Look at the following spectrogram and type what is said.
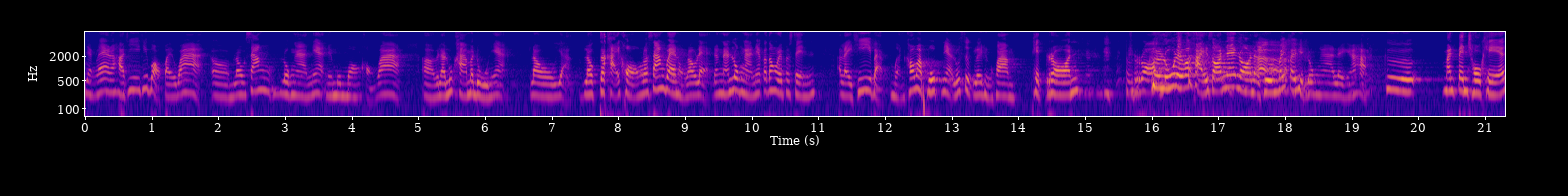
อย่างแรกนะคะที่ที่บอกไปว่าเอ่อเราสร้างโรงงานเนี่ยในมุมมองของว่าเอ่อเวลาลูกค้ามาดูเนี่ยเราอยากเราจะขายของเราสร้างแบรนด์ของเราแหละ ดังนั้นโรงงานเนี่ยก็ต้อง represent อะไรที่แบบเหมือนเข้ามาปุ๊บเนี่ยรู้สึกเลยถึงความเผ็ดร้อนร้อนคือรู้เลยว่าขายซอสแน่นอนอะอ่าคือไม่ไปผิดโรงงานอะไรอย่างเงี้ยค่ะ คือ มันเป็น showcase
